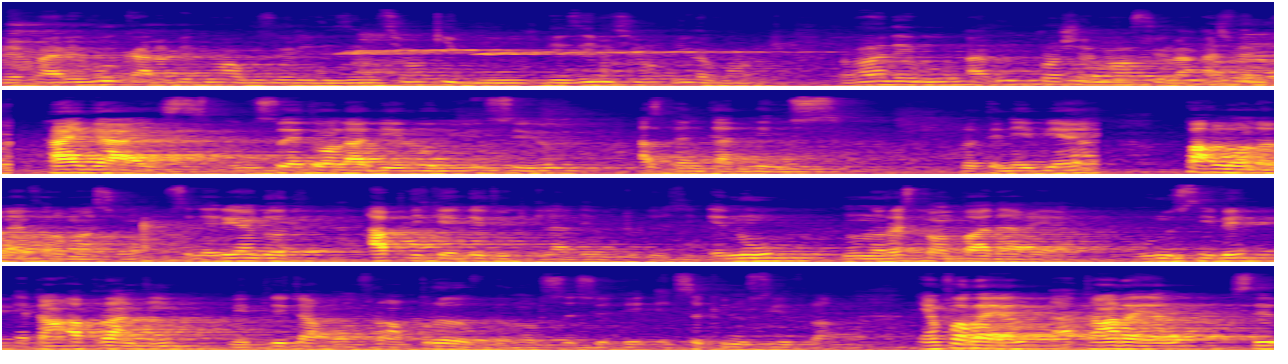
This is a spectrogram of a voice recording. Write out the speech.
Préparez-vous car rapidement vous aurez des émissions qui bougent, des émissions innovantes. Rendez-vous à tout prochainement sur la H24. Hi guys, nous souhaitons la bienvenue sur As24 News. Retenez bien, parlons de l'information, ce n'est rien d'autre, appliquer l'étude et la déontologie. Et nous, nous ne restons pas derrière. Vous nous suivez étant apprentis, mais plus tard on fera preuve de notre société et de ce qui nous suivra. Info réel, à temps réel, sur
